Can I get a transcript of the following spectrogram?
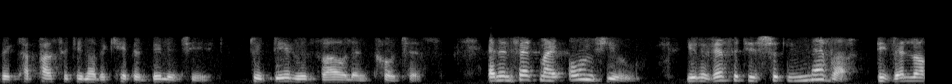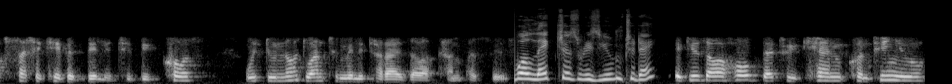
the capacity nor the capability to deal with violent protests. And in fact, my own view, universities should never develop such a capability because we do not want to militarize our campuses. Will lectures resume today? It is our hope that we can continue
